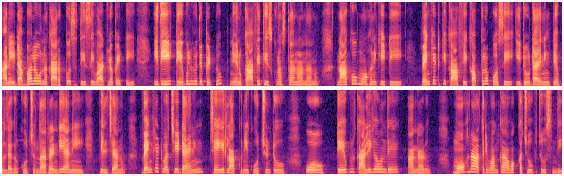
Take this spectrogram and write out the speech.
అని డబ్బాలో ఉన్న కారపూస తీసి వాటిలో పెట్టి ఇది టేబుల్ మీద పెట్టు నేను కాఫీ తీసుకుని వస్తాను అన్నాను. నాకు మోహన్కి టీ వెంకట్కి కాఫీ కప్పులో పోసి ఇటు డైనింగ్ టేబుల్ దగ్గర కూర్చుందా రండి అని పిలిచాను. వెంకట్ వచ్చి డైనింగ్ చైర్ లాక్కుని కూర్చుంటూ ఓ టేబుల్ ఖాళీగా ఉందే? అన్నాడు. మోహన అతని వంక ఒక్క చూపు చూసింది.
